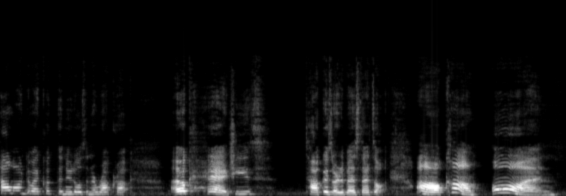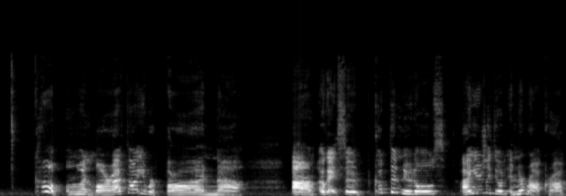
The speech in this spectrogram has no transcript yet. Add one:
How long do I cook the noodles in a Rockcrok? Okay, cheese tacos are the best. That's all. Oh, come on. Come on, Laura. I thought you were fun. Um, okay, so cook the noodles. I usually do it in the Rockcrok.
